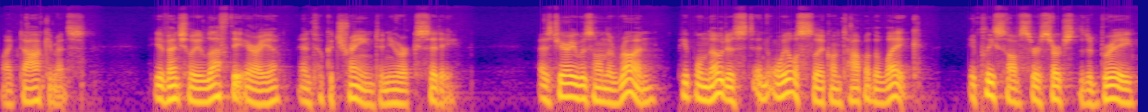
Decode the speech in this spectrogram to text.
like documents. He eventually left the area and took a train to New York City. As Jerry was on the run, people noticed an oil slick on top of the lake. A police officer searched the debris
